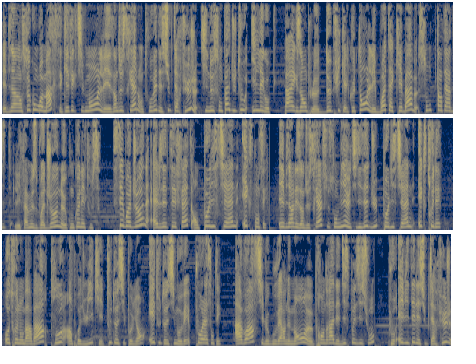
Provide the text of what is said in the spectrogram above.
Eh bien, ce qu'on remarque, c'est qu'effectivement, les industriels ont trouvé des subterfuges qui ne sont pas du tout illégaux. Par exemple, depuis quelque temps, les boîtes à kebab sont interdites, les fameuses boîtes jaunes qu'on connaît tous. Ces boîtes jaunes, elles étaient faites en polystyrène expansé. Eh bien, les industriels se sont mis à utiliser du polystyrène extrudé. Autre nom barbare pour un produit qui est tout aussi polluant et tout aussi mauvais pour la santé. À voir si le gouvernement euh, prendra des dispositions pour éviter les subterfuges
